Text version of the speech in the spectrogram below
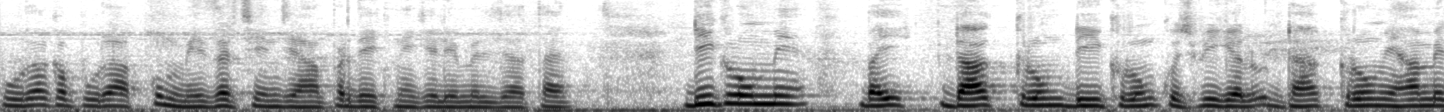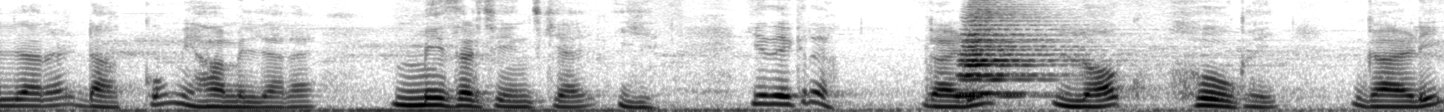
पूरा का पूरा आपको मेजर चेंज यहाँ पर देखने के लिए मिल जाता है। डी क्रोम में भाई, डार्क क्रोम, डी क्रोम, कुछ भी कह लो। डार्क क्रोम यहाँ मिल जा रहा है, डार्क क्रोम यहाँ मिल जा रहा है। मेजर चेंज क्या है ये। ये देख रहे हो, गाड़ी लॉक हो गई। गाड़ी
